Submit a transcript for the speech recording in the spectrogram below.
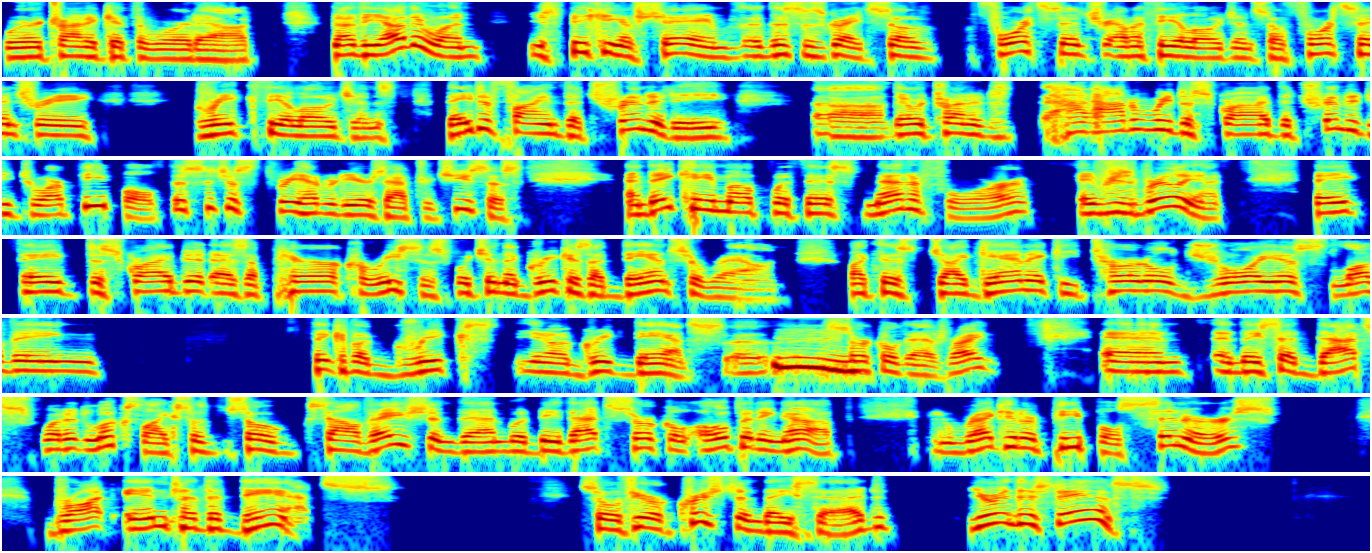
we're trying to get the word out. Now, the other one, you speaking of shame, this is great. So, fourth century, I'm a theologian. So, fourth century Greek theologians, they defined the Trinity uh, they were trying to how, how do we describe the trinity to our people? This is just 300 years after jesus. And they came up with this metaphor it was brilliant. They they described it as a perichoresis which in the greek is a dance around like this gigantic eternal joyous loving think of a greek you know greek dance mm. circle dance right? And and they said that's what it looks like. So so salvation then would be that circle opening up and regular people sinners brought into the dance. So if you're a Christian, they said, you're in this dance.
